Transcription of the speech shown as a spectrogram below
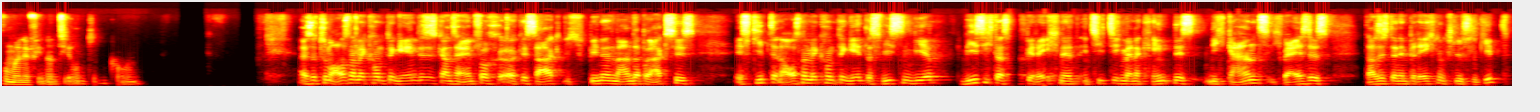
um eine Finanzierung zu bekommen? Also zum Ausnahmekontingent ist es ganz einfach äh, gesagt. Ich bin ein Mann der Praxis. Es gibt ein Ausnahmekontingent, das wissen wir. Wie sich das berechnet, entzieht sich meiner Kenntnis nicht ganz. Ich weiß es, dass es einen Berechnungsschlüssel gibt.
